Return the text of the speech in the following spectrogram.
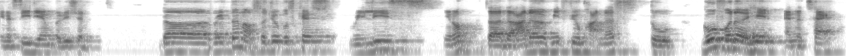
in a CDM position. The return of Sergio Busquets release, you know, the, the other midfield partners to go further ahead and attack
